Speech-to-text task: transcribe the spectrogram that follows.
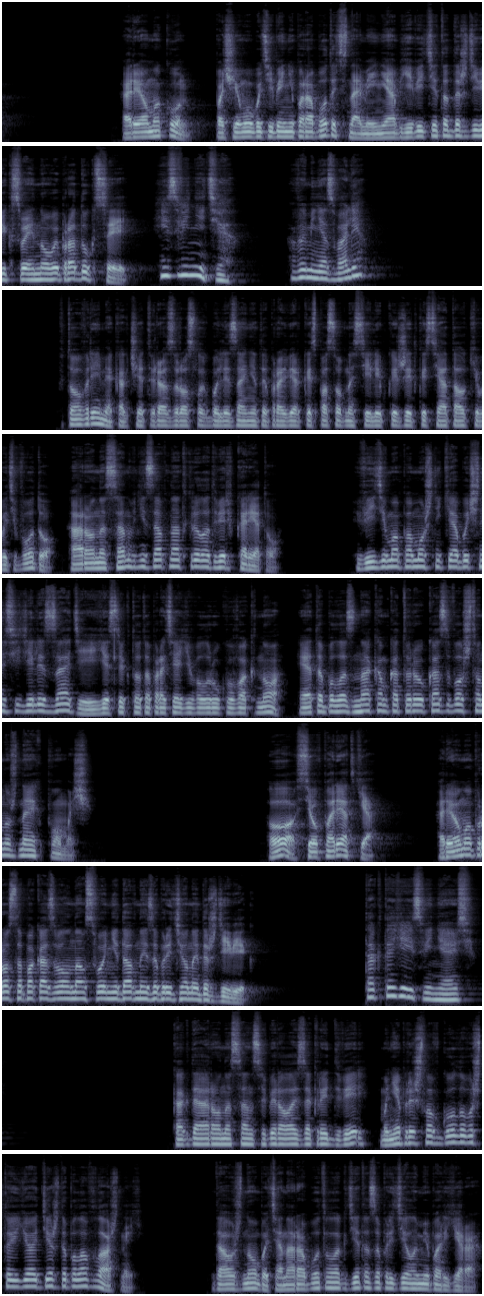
Рёма-кун, почему бы тебе не поработать с нами и не объявить этот дождевик своей новой продукцией? Извините, вы меня звали? В то время как четверо взрослых были заняты проверкой способности липкой жидкости отталкивать воду, Арона-сан внезапно открыла дверь в карету. Видимо, помощники обычно сидели сзади, и если кто-то протягивал руку в окно, это было знаком, который указывал, что нужна их помощь. О, все в порядке. Рёма просто показывал нам свой недавно изобретенный дождевик. Тогда я извиняюсь. Когда Арона-сан собиралась закрыть дверь, мне пришло в голову, что ее одежда была влажной. Должно быть, она работала где-то за пределами барьера.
